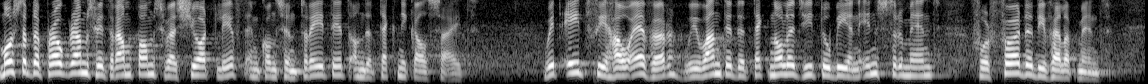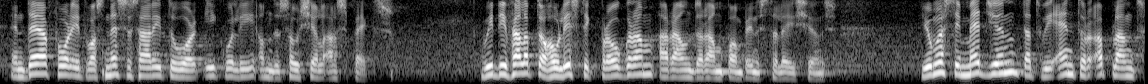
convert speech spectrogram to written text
Most of the programs with ram pumps were short-lived and concentrated on the technical side. With AIDFI, however, we wanted the technology to be an instrument for further development, and therefore it was necessary to work equally on the social aspects. We developed a holistic program around the ram pump installations. You must imagine that we enter upland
